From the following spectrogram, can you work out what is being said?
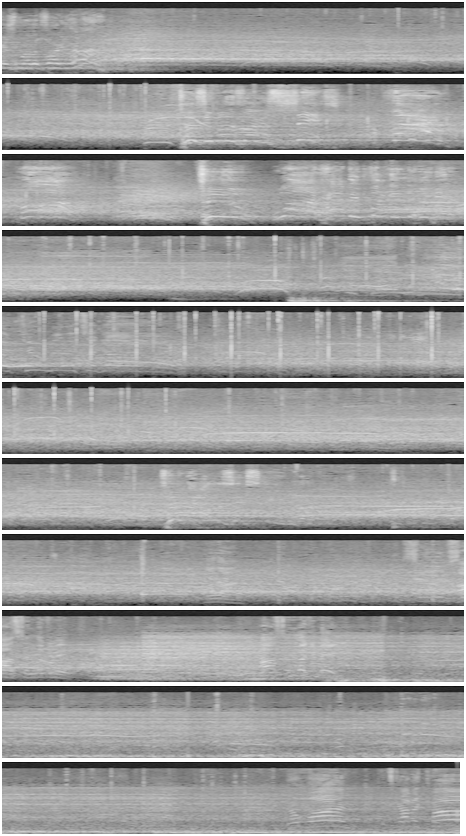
years, motherfucker. Come on. Motherfuckers. Six, five, Austin, look at me. Austin, look at me. The one. It's got to come.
